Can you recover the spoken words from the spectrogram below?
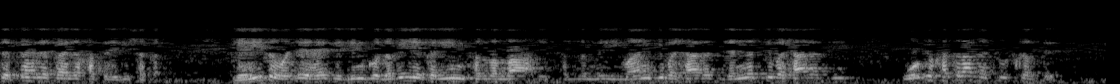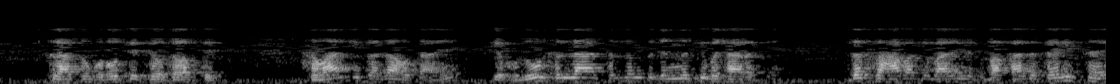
سے پہلے پہلے خطرے کی شکل۔ یہی تو وجہ ہے کہ جن کو نبی کریم صلی اللہ علیہ وسلم نے ایمان کی بشارت، جنت کی بشارت دی، وہ بھی خطرہ محسوس کرتے تھے۔ راتوں کو روتے تھے اور تڑپتے تھے۔ سوال یہ پیدا ہوتا ہے کہ حضور صلی اللہ علیہ وسلم تو جنت کی بشارت ہے دس صحابہ کے بارے میں تو باقاعدہ فہرست ہے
